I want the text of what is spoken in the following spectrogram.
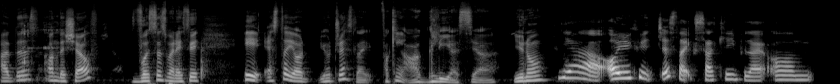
others on the shelf versus when I say hey Esther your your dress like fucking ugly as yeah you know Yeah, or you could just like subtly be like, um,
